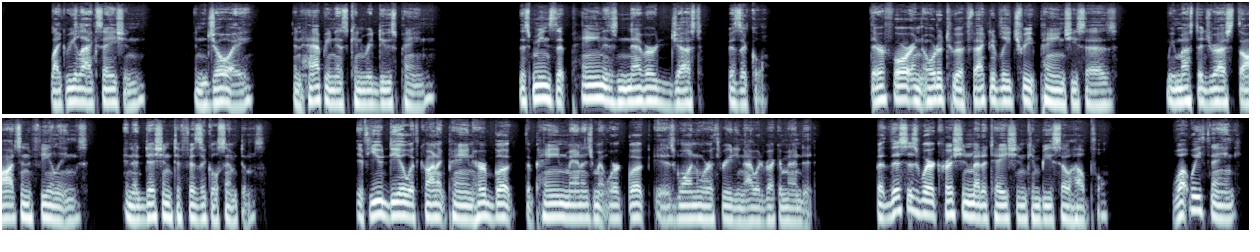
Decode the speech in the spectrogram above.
like relaxation and joy and happiness can reduce pain. This means that pain is never just physical. Therefore, in order to effectively treat pain, she says, we must address thoughts and feelings in addition to physical symptoms if you deal with chronic pain, her book, The Pain Management Workbook, is one worth reading. I would recommend it. But this is where Christian meditation can be so helpful. What we think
